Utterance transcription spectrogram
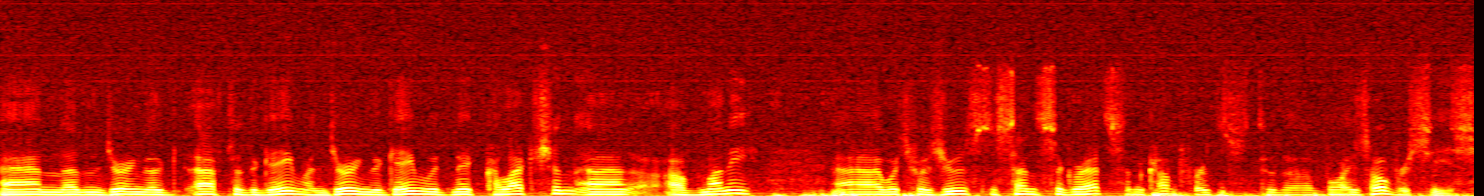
and then during the after the game and during the game we'd make collection uh, of money uh, which was used to send cigarettes and comforts to the boys overseas.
